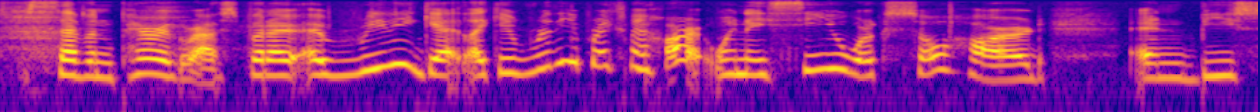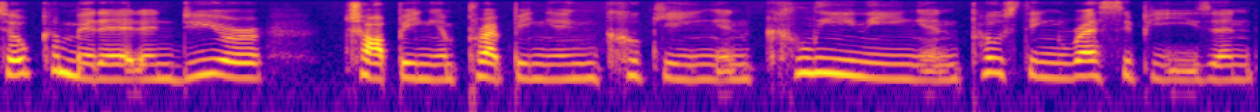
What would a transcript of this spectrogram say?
seven paragraphs, but I, I really get like it really breaks my heart when I see you work so hard and be so committed and do your chopping and prepping and cooking and cleaning and posting recipes and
